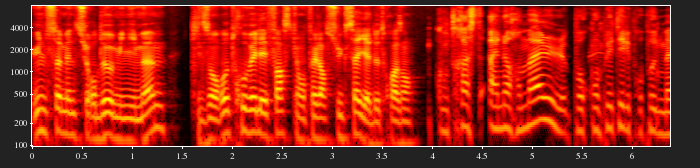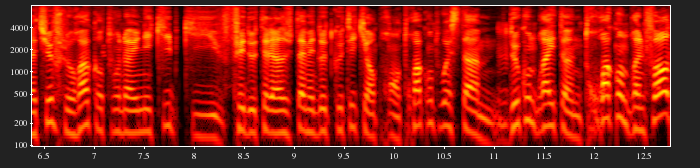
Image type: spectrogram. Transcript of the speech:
une semaine sur deux au minimum qu'ils ont retrouvé les forces qui ont fait leur succès il y a 2-3 ans. Contraste anormal pour compléter les propos de Mathieu Flora quand on a une équipe qui fait de tels résultats mais de l'autre côté qui en prend 3 contre West Ham, 2 mm. contre Brighton, 3 contre Brentford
